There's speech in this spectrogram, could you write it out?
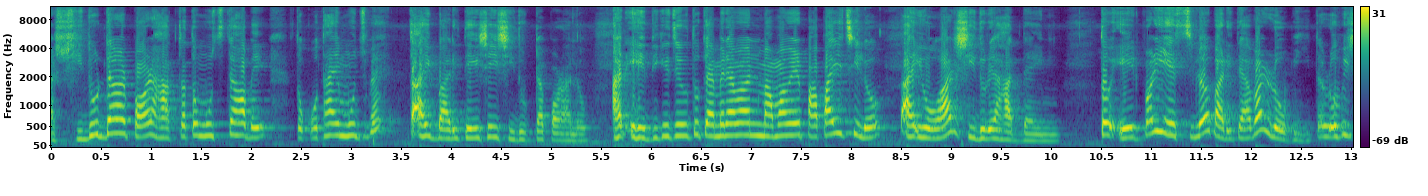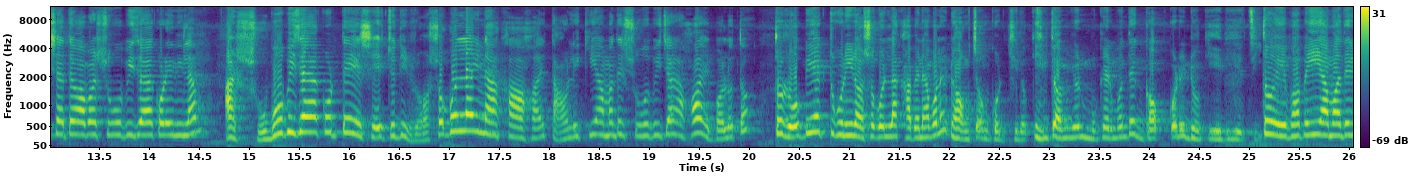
আর সিঁদুর দেওয়ার পর হাতটা তো মুছতে হবে, তো কোথায় মুছবে? তাই বাড়িতে এসেই সিঁদুরটা পরালো। আর এদিকে যেহেতু ক্যামেরাম্যান মামামের পাপাই ছিল, তাই ও আর সিঁদুরে হাত দেয়নি। তো এরপরই এসছিল বাড়িতে আবার রবি। তো রবির সাথেও আবার শুভ বিজয়া করে নিলাম। আর শুভ বিজয়া করতে এসে যদি রসগোল্লাই না খাওয়া হয়, তাহলে কি আমাদের শুভ বিজয়া হয় বলো তো? তো রবি একটুখানি রসগোল্লা খাবে না বলে ঢংচং করছিল, কিন্তু আমি ওর মুখের মধ্যে গপ করে ঢুকিয়ে দিয়েছি। তো এভাবেই আমাদের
